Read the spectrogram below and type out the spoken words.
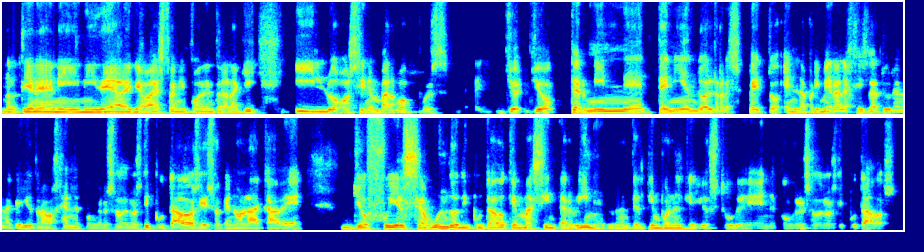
no tiene ni, ni, idea de qué va esto ni puede entrar aquí. Y luego, sin embargo, pues yo, yo, terminé teniendo el respeto en la primera legislatura en la que yo trabajé en el Congreso de los Diputados, y eso que no la acabé, yo fui el segundo diputado que más intervine durante el tiempo en el que yo estuve en el Congreso de los Diputados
